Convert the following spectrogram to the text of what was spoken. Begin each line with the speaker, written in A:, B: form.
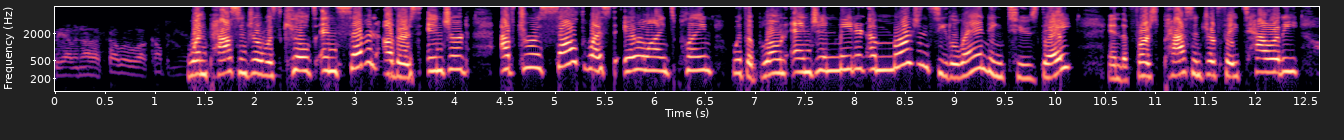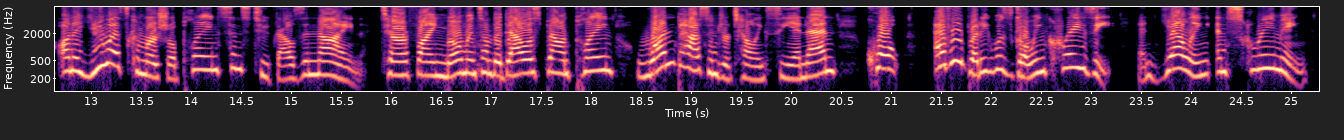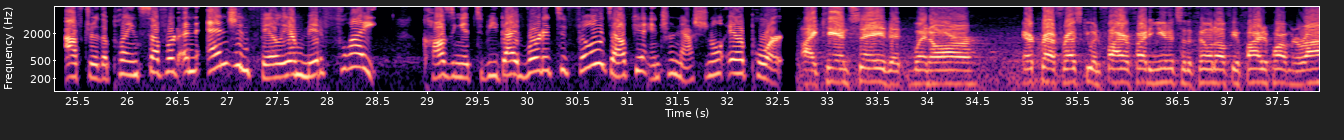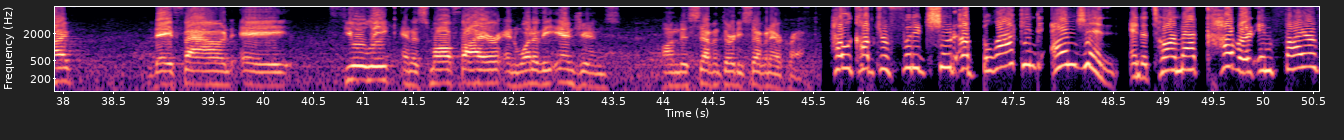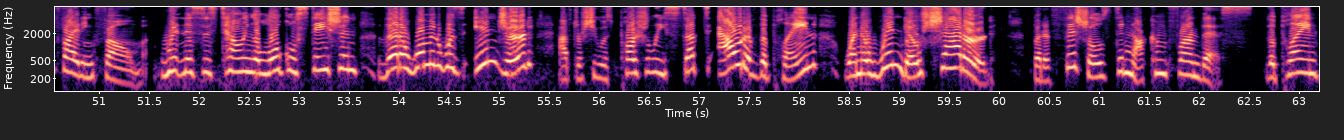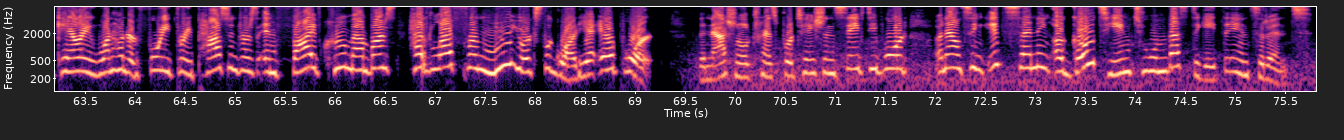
A: We have another fellow uh.
B: One passenger was killed and seven others injured after a Southwest Airlines plane with a blown engine made an emergency landing Tuesday in the first passenger fatality on a U.S. commercial plane since 2009. Terrifying moments on the Dallas-bound plane, one passenger telling CNN, quote, Everybody was going crazy and yelling and screaming after the plane suffered an engine failure mid-flight causing it to be diverted to Philadelphia International Airport.
C: I can say that when our aircraft rescue and firefighting units of the Philadelphia Fire Department arrived, they found a fuel leak and a small fire in one of the engines on this 737 aircraft.
B: Helicopter footage showed a blackened engine and a tarmac covered in firefighting foam. Witnesses telling a local station that a woman was injured after she was partially sucked out of the plane when a window shattered. But officials did not confirm this. The plane carrying 143 passengers and five crew members had left from New York's LaGuardia Airport. The National Transportation Safety Board announcing it's sending a GO team to investigate the incident.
